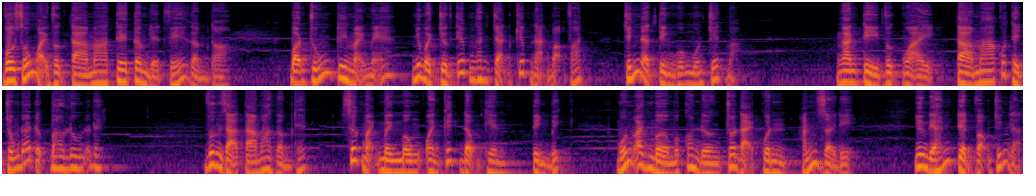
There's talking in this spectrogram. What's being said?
Vô số ngoại vực tà ma tê tâm liệt phế gầm to. Bọn chúng tuy mạnh mẽ, Nhưng mà trực tiếp ngăn chặn kiếp nạn bạo phát, Chính là tình huống muốn chết mà. Ngàn tỷ vực ngoại Tà ma có thể chống đỡ được bao lâu nữa đây? Vương giả tà ma gầm thét, Sức mạnh mênh mông oanh kích động thiên Tình bích. Muốn oanh mở một con đường cho đại quân hắn rời đi. Nhưng để hắn tuyệt vọng chính là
